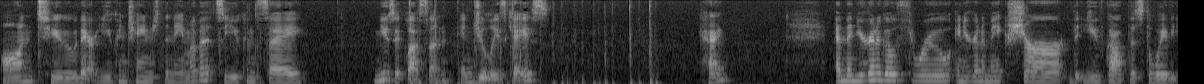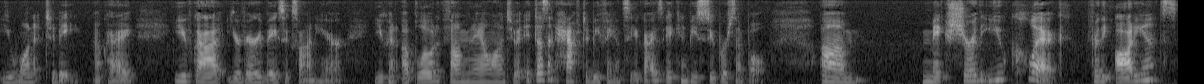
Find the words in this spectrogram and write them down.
onto there. You can change the name of it. So you can say music lesson in Julie's case. Okay. And then you're going to go through and you're going to make sure that you've got this the way that you want it to be. Okay. You've got your very basics on here. You can upload a thumbnail onto it. It doesn't have to be fancy, you guys. It can be super simple. Um, make sure that you click for the audience.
